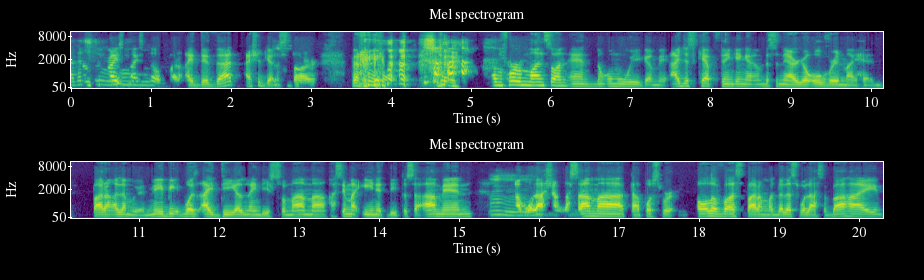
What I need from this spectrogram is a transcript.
I'm that's true. surprised Mm. myself. Parang, I did that. I should get a star. Pero um, for months on end, nung umuwi kami, I just kept thinking of the scenario over in my head. Parang alam mo yun, maybe it was ideal na hindi sumama kasi mainit dito sa amin. Mhm. Um, wala siyang kasama. Tapos we're, all of us parang madalas wala sa bahay.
